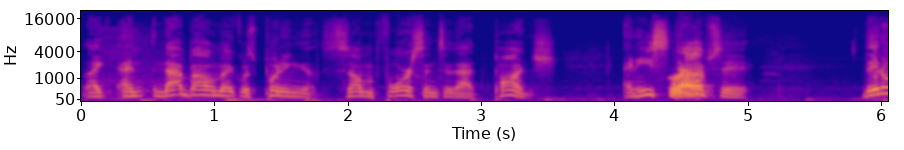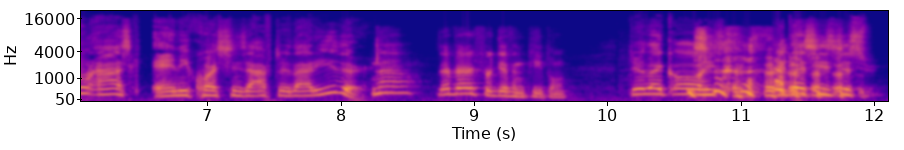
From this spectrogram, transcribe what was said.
like and, and that biomech was putting some force into that punch and he stops it they don't ask any questions after that either No, they're very forgiving people. they're like oh he's, i guess he's just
